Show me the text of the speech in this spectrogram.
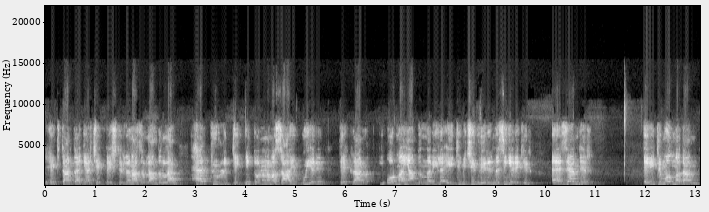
hektarda gerçekleştirilen, hazırlandırılan her türlü teknik donanıma sahip bu yerin tekrar orman yangınlarıyla eğitim için verilmesi gerekir. Elzemdir. Eğitim olmadan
